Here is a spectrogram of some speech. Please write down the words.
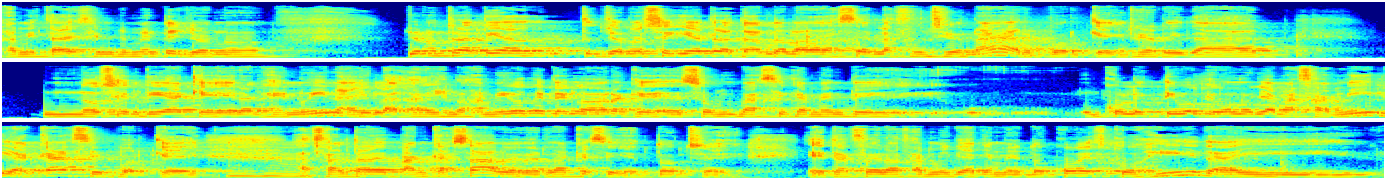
amistades simplemente yo no yo no traté yo no seguía tratándola de hacerla funcionar porque en realidad no sentía que eran genuinas. Y, las, y los amigos que tengo ahora que son básicamente un colectivo que uno llama familia casi, porque a falta de pan sabe, ¿verdad que sí? Entonces, esta fue la familia que me tocó, escogida, y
